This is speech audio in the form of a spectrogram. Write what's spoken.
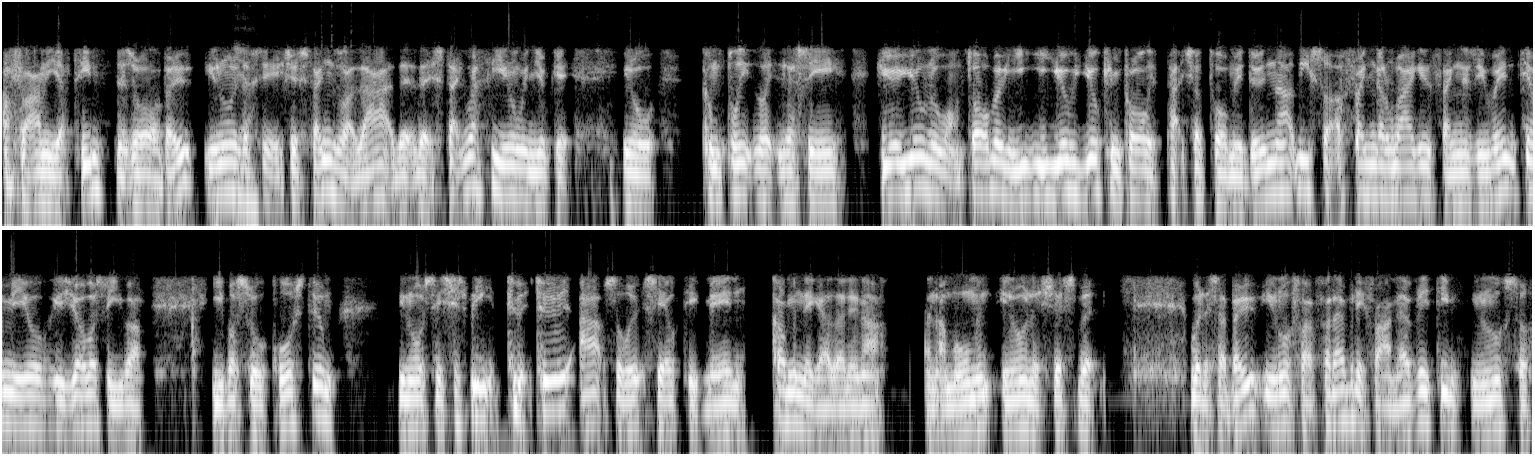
a fan of your team is all about. You know, yeah. it's just things like that, that that stick with you. You know, when you get, you know, completely, like I say, you you know what I'm talking about. You, you you can probably picture Tommy doing that, these sort of finger wagging things. He went to me because obviously you were you were so close to him. You know, so it's just been two, two absolute Celtic men coming together in a in a moment. You know, and it's just what what it's about. You know, for, for every fan, every team. You know, so.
